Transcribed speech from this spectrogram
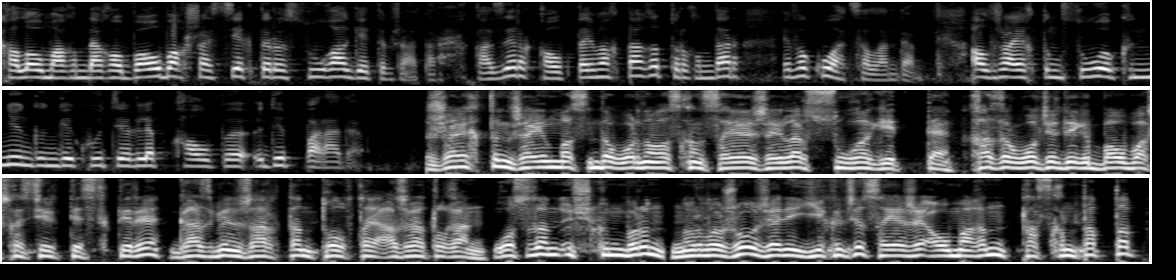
Қала аумағындағы бау-бақша секторы суға кетіп жатыр. Қазір қауіпті аймақтағы тұрғындар эвакуацияланды. Ал жайықтың суы күннен күнге көтеріліп қаупі үдеп барады. Жайықтың жайылмасында орналасқан саяжайлар суға кетті. Қазір ол жердегі бау бақша серіктестіктері газ бен жарықтан толықтай ажыратылған. Осыдан үш күн бұрын нұрлы жол және екінші саяжай аумағын тасқын таптап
